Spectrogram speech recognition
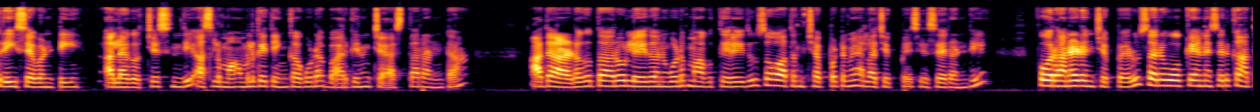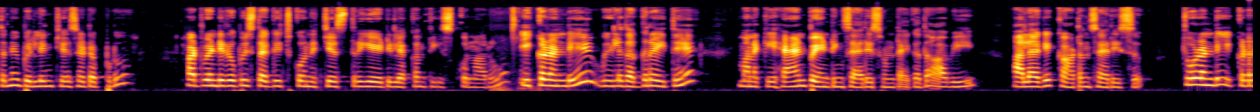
త్రీ సెవెంటీ అలాగ వచ్చేసింది. అసలు మామూలుగా అయితే ఇంకా కూడా బార్గెనింగ్ చేస్తారంట. అది అడుగుతారో లేదో అని కూడా మాకు తెలియదు సో అతను చెప్పటమే అలా చెప్పేసేసారండి. ఫోర్ హండ్రెడ్ అని చెప్పారు. సరే ఓకే అనేసరికి అతనే బిల్లింగ్ చేసేటప్పుడు ఆ ట్వంటీ రూపీస్ తగ్గించుకొని ఇచ్చేసి త్రీ ఎయిటీ లెక్కన తీసుకున్నారు. ఇక్కడండి వీళ్ళ దగ్గర అయితే మనకి హ్యాండ్ పెయింటింగ్ శారీస్ ఉంటాయి కదా. అవి అలాగే కాటన్ శారీస్. చూడండి ఇక్కడ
